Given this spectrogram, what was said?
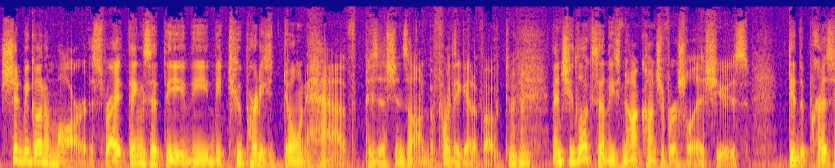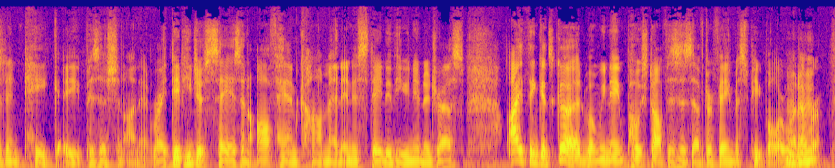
should we go to Mars? Right? Things that the the, the two parties don't have positions on before they get a vote. Mm-hmm. Then she looks on these non-controversial issues. Did the president take a position on it? Right? Did he just say as an offhand comment in his State of the Union address, "I think it's good when we name post offices after famous people or whatever." Mm-hmm.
